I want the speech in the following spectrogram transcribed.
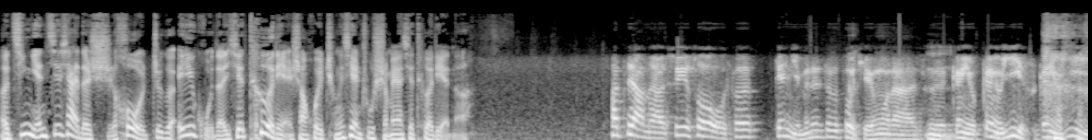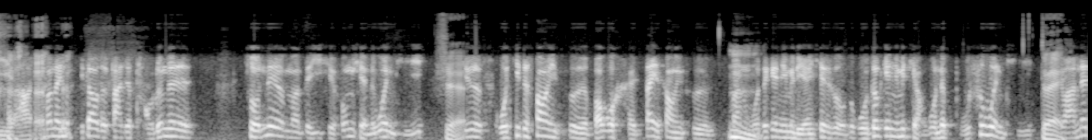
呃，今年接下来的时候，这个 A 股的一些特点上会呈现出什么样一些特点呢？那这样呢？所以说，我说跟你们的这个做节目呢，是更有更有意思、更有意义啊。刚才提到的，大家讨论的。做那么的一些风险的问题，是，就是我记得上一次，包括还带上一次，嗯，我在跟你们联系的时候，我都跟你们讲过，那不是问题，对，是吧？那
